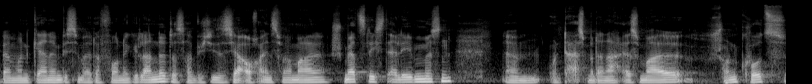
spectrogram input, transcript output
wäre man gerne ein bisschen weiter vorne gelandet. Das habe ich dieses Jahr auch ein, zwei Mal schmerzlichst erleben müssen. Ähm, und da ist man danach erstmal schon kurz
